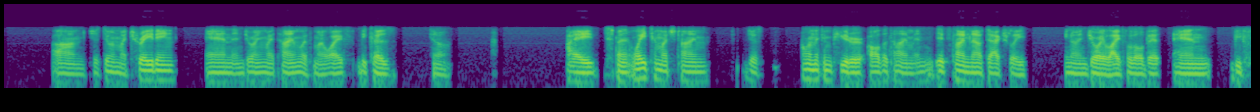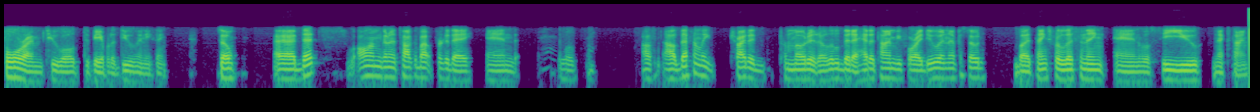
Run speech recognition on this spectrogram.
um, just doing my trading and enjoying my time with my wife because you know, I spent way too much time just on the computer all the time, and it's time now to actually, you know, enjoy life a little bit. And before I'm too old to be able to do anything. So uh, that's all I'm going to talk about for today, and we'll, I'll, I'll definitely try to promote it a little bit ahead of time before I do an episode. But thanks for listening, and we'll see you next time.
